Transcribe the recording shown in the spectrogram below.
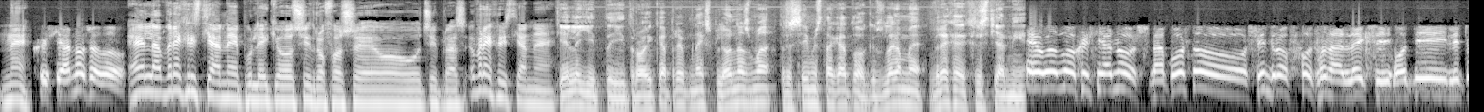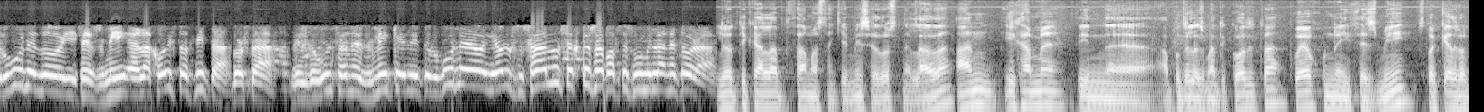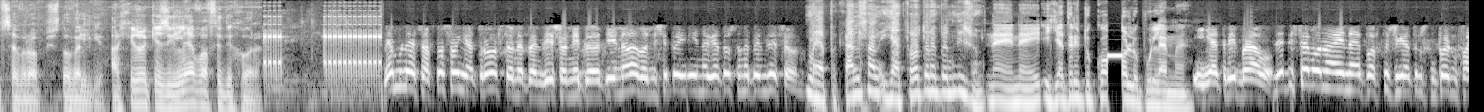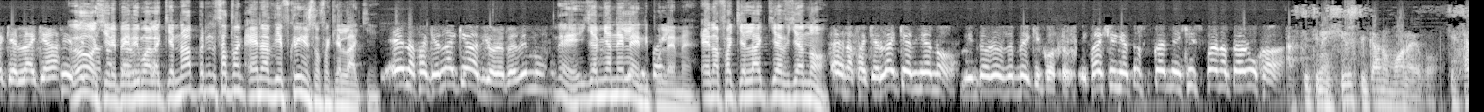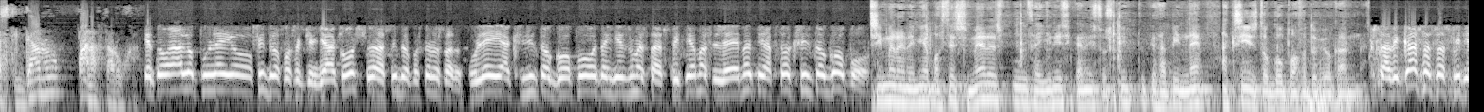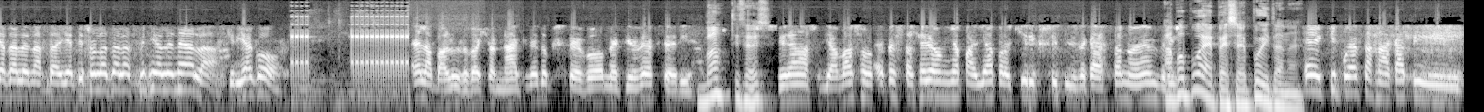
Ναι. Χριστιανός εδώ. Έλα, βρε Χριστιανέ που λέει και ο σύντροφος ο Τσίπρας. Βρε Χριστιανέ. Και έλεγε η Τρόικα πρέπει να έχεις πλεόνασμα 3,5%. Και του λέγαμε βρε Χριστιανοί. Εγώ εδώ χριστιανός. Να πω στο σύντροφο τον Αλέξη ότι λειτουργούν εδώ οι θεσμοί, αλλά χωρίς το θ μπροστά. Λειτουργούν σαν θεσμοί και λειτουργούν για όλους τους άλλους εκτός από αυτούς που μιλάνε τώρα. Λέω τι καλά που θα ήμασταν κι εμείς εδώ στην Ελλάδα αν είχαμε την ε, αποτελεσματικότητα που έχουν οι θεσμοί στο κέντρο της Ευρώπης, στο Βέλγιο. Αρχίζω και ζηλεύω αυτή τη χώρα. Δεν μου λες, αυτός ο γιατρός των επενδύσεων είπε ότι είναι Άδωνη, είπε είναι ο γιατρός των επενδύσεων. Με κάλεσαν γιατρό των επενδύσεων. Ναι, ναι, οι γιατροί του κόλου που λέμε. Οι γιατροί, μπράβο. Δεν πιστεύω να είναι από αυτούς τους γιατρούς που παίρνουν φακελάκια. Ε, όχι, ρε παιδί μου, αλλά και να παίρνει θα ήταν ένα διευκρίνηστο φακελάκι. Ένα φακελάκι άδειο, ρε παιδί μου. Ναι, για μια Ελένη που λέμε. Ένα φακελάκι αδιανό. Ένα φακελάκι αδιανό. Είναι το ωραίο ζεμπέκικο αυτό. Υπάρχει ο γιατρός που κάνει εγχείρηση πάνω από τα ρούχα. Αυτή την εγχείρηση την κάνω μόνο εγώ. Και θα την κάνω πάνω από τα ρούχα. Και το άλλο που λέει ο σύντροφος ο Κυριάκος, ένα σύντροφος τέλος πάντων, που λέει αξίζει τον κόπο όταν γυρίζουμε στα σπίτια μας, λέμε ότι αυτό αξίζει τον κόπο. Σήμερα είναι μια από αυτές τις μέρες που θα γυρίσει κανείς στο σπίτι του και θα πει ναι, αξίζει τον κόπο αυτό το οποίο κάνουμε. Στα δικά σας τα σπίτια τα λένε αυτά, γιατί σε όλα τα άλλα σπίτια λένε άλλα. Κυριακό. Έλα μπαλούζο εδώ χιονάκι, δεν το πιστεύω με τη δεύτερη. Μπα, τι θες; Πήρα να σου διαβάσω, έπεσε στα χέρια μου μια παλιά προκήρυξη της 17 Νοέμβρη. Από πού έπεσε, πού ήτανε; Ε, εκεί που έφταχνα κάτι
